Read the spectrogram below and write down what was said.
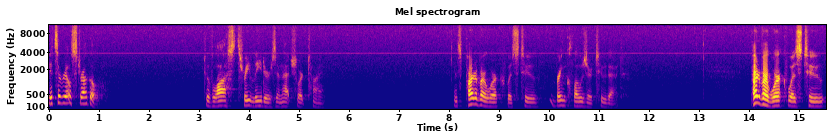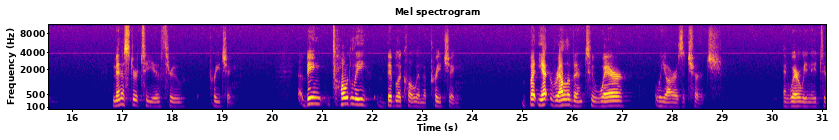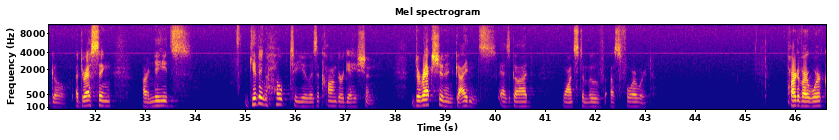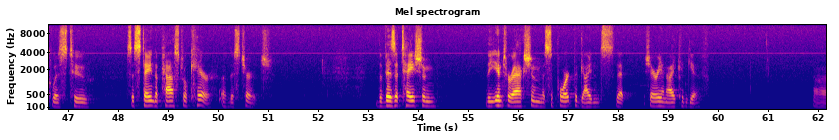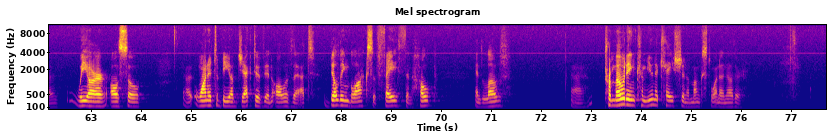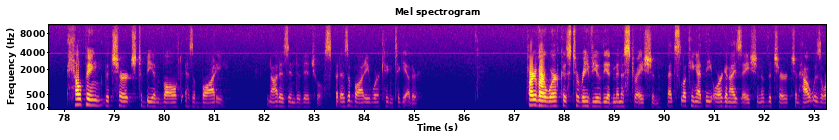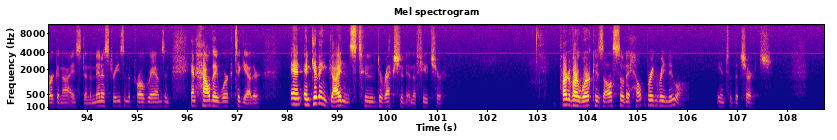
it's a real struggle to have lost three leaders in that short time. And part of our work was to bring closure to that. Part of our work was to minister to you through preaching. Being totally biblical in the preaching, but yet relevant to where we are as a church and where we need to go. Addressing our needs, giving hope to you as a congregation, direction and guidance as God wants to move us forward. Part of our work was to sustain the pastoral care of this church. The visitation, the interaction, the support, the guidance that Sherry and I can give. Uh, we are also uh, wanted to be objective in all of that, building blocks of faith and hope and love, uh, promoting communication amongst one another, helping the church to be involved as a body, not as individuals, but as a body working together. Part of our work is to review the administration. That's looking at the organization of the church and how it was organized and the ministries and the programs and, and how they work together and, and giving guidance to direction in the future. Part of our work is also to help bring renewal into the church,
